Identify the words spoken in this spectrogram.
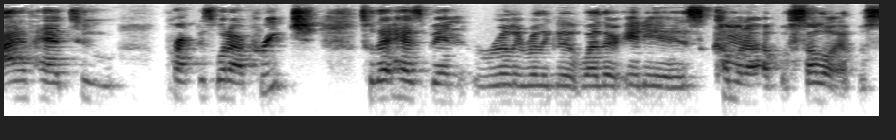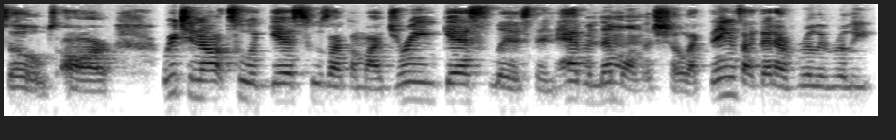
I've had to practice what I preach. So that has been really, really good. Whether it is coming up with solo episodes or reaching out to a guest who's like on my dream guest list and having them on the show, like things like that have really, really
